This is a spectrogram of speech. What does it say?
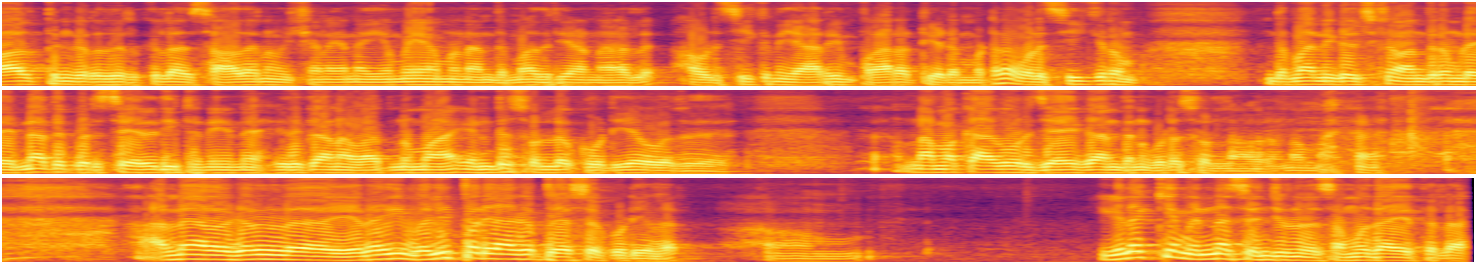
வாழ்த்துங்கிறது இருக்குல்ல சாதாரண விஷயம். ஏன்னா இமயமன் அந்த மாதிரியான ஆள். அவ்வளோ சீக்கிரம் யாரையும் பாராட்டிட மாட்டேன் அவ்வளோ சீக்கிரம் இந்த மாதிரி நிகழ்ச்சிக்கு வந்துட முடியாது என்னத்தை பெருசாக எழுதிட்டு நீனு? இதுக்காக நான் வரணுமா? என்று சொல்லக்கூடிய ஒரு நமக்காக ஒரு ஜெயகாந்தன் கூட சொல்லலாம் அவர் நம்ம. அண்ணன் அவர்கள் எதையும் வெளிப்படையாக பேசக்கூடியவர். இலக்கியம் என்ன செஞ்சிடும் சமுதாயத்தில்?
